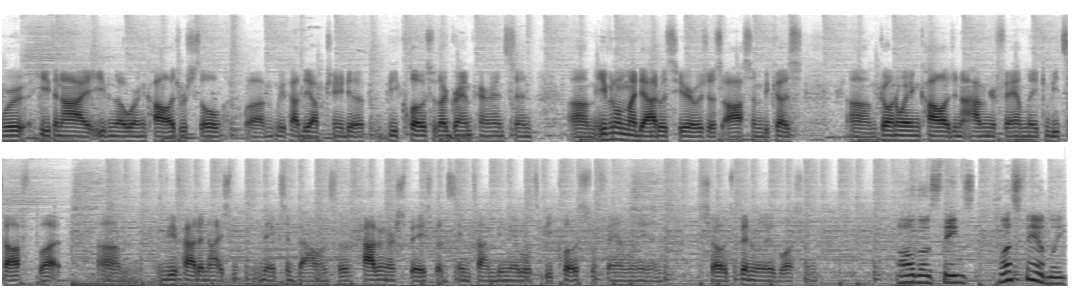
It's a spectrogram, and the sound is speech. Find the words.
we're, Heath and I, even though we're in college, we're still, um, we've had the opportunity to be close with our grandparents. And um, even when my dad was here, it was just awesome because um, going away in college and not having your family can be tough, but um, we've had a nice mix and balance of having our space, but at the same time being able to be close with family and so it's been really a blessing. All those things, plus family,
